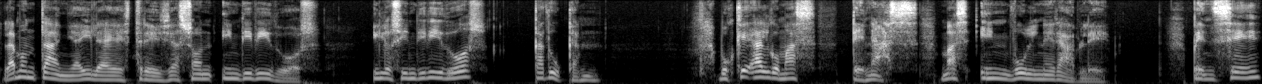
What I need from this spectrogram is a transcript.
La montaña y la estrella son individuos, y los individuos caducan. Busqué algo más tenaz, más invulnerable. Pensé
